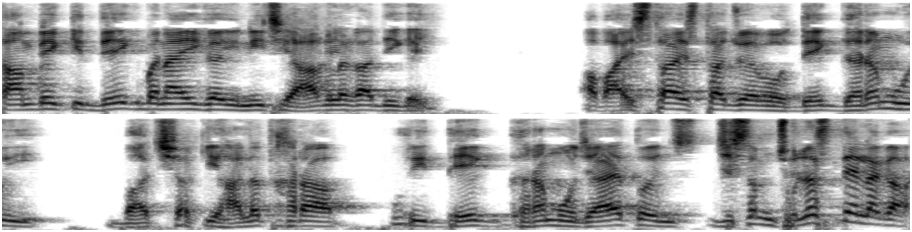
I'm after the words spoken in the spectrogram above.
तांबे की देग बनाई गई, नीचे आग लगा दी गई। अब आहिस्ता आहिस्ता जो है वो देग गर्म हुई। बादशाह की हालत खराब। पूरी देख गर्म हो जाए तो जिसम झुलसने लगा।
